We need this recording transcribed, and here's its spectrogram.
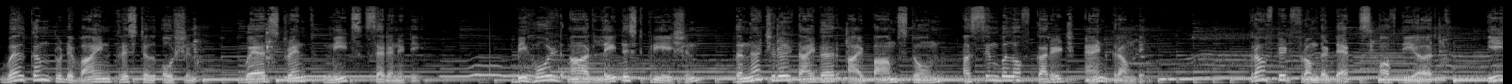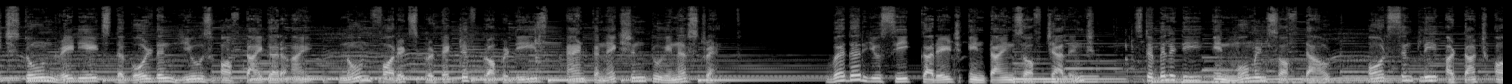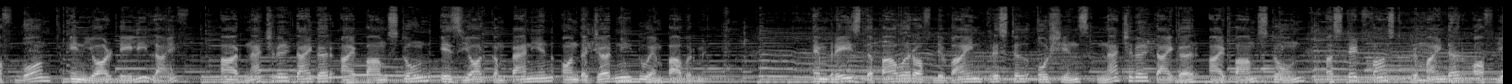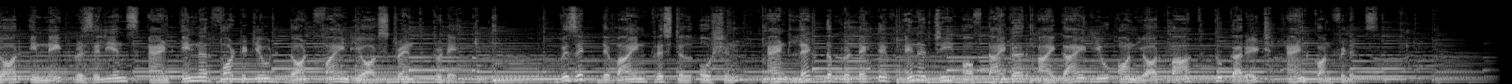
Welcome to Divine Crystal Ocean, where strength meets serenity. Behold our latest creation, the natural tiger eye palm stone, a symbol of courage and grounding. Crafted from the depths of the earth, each stone radiates the golden hues of tiger eye, known for its protective properties and connection to inner strength. Whether you seek courage in times of challenge, stability in moments of doubt, or simply a touch of warmth in your daily life, our natural tiger eye palm stone is your companion on the journey to empowerment. Embrace the power of divine crystal ocean's natural tiger eye palm stone, a steadfast reminder of your innate resilience and inner fortitude. Find your strength today. Visit Divine Crystal Ocean and let the protective energy of Tiger Eye guide you on your path to courage and confidence.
